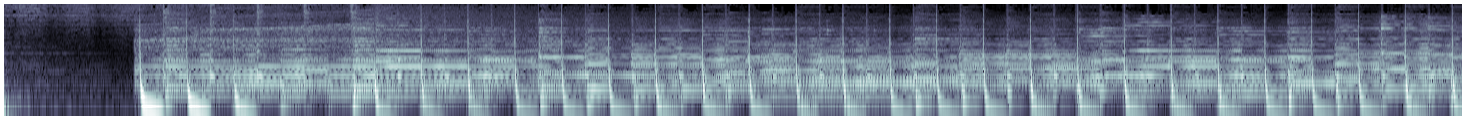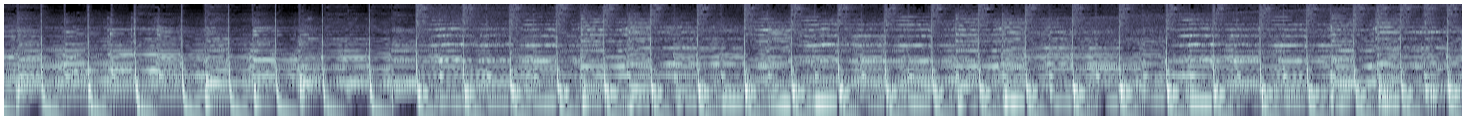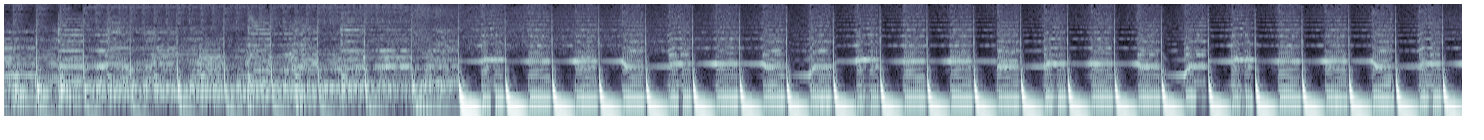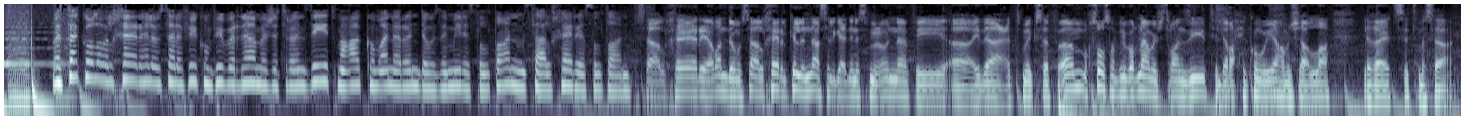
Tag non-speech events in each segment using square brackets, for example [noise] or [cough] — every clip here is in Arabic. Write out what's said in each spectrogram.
وسهلا فيكم في برنامج ترانزيت. معاكم أنا رندا وزميلي سلطان. مساء الخير يا سلطان. مساء الخير يا رندا ومساء الخير لكل الناس اللي قاعدين يسمعونا في آه، إذاعة مكس إف إم خصوصا في برنامج ترانزيت اللي راح يكون وياهم إن شاء الله لغاية 6 مساء.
